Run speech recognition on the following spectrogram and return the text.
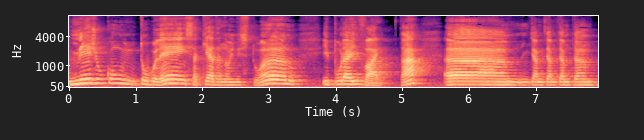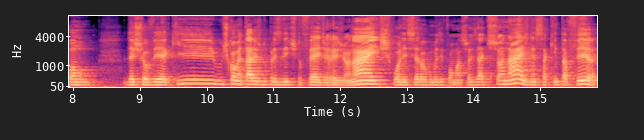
mesmo com turbulência, queda no início do ano e por aí vai, tá? dam, bom, deixa eu ver aqui. Os comentários do presidente do Fed regionais forneceram algumas informações adicionais nessa quinta-feira,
